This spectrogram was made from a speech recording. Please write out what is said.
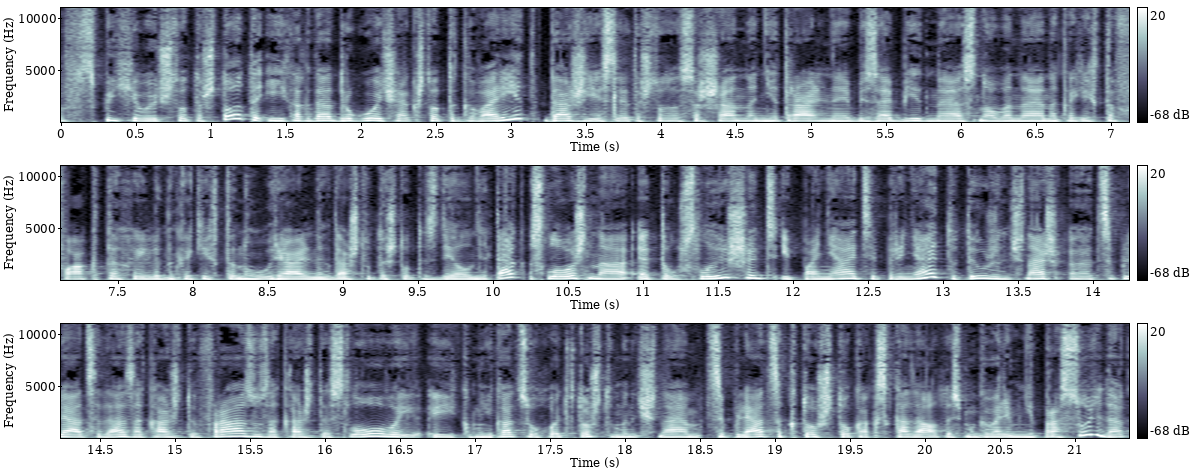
вспыхивает что-то, что-то, и когда другой человек что-то говорит, даже если это что-то совершенно нейтральное, безобидное, основанное на каких-то фактах или на каких-то, ну, реальных, да, что ты что-то сделал не так, сложно это услышать и понять, и принять, то ты уже начинаешь э, цепляться, да, за каждую фразу, за каждое слово, и, и коммуникация уходит в то, что мы начинаем цепляться кто что как сказал. То есть мы говорим не про суть, да,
